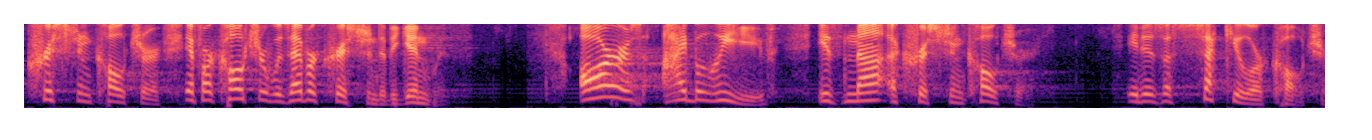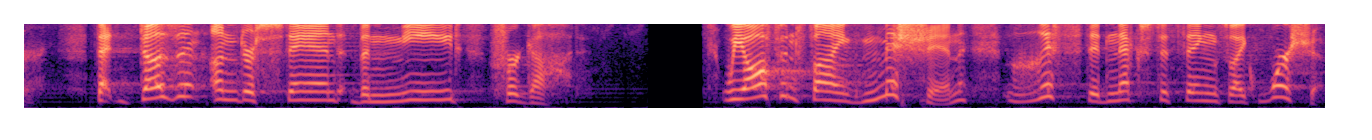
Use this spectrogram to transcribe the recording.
Christian culture, if our culture was ever Christian to begin with. Ours, I believe, is not a Christian culture, it is a secular culture that doesn't understand the need for God. We often find mission listed next to things like worship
